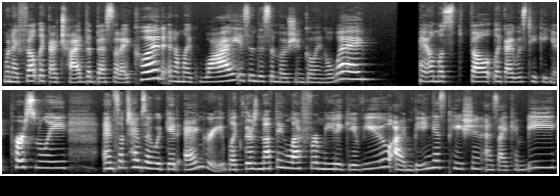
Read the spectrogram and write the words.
when I felt like I tried the best that I could and I'm like, why isn't this emotion going away? I almost felt like I was taking it personally. And sometimes I would get angry. Like, there's nothing left for me to give you. I'm being as patient as I can be.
